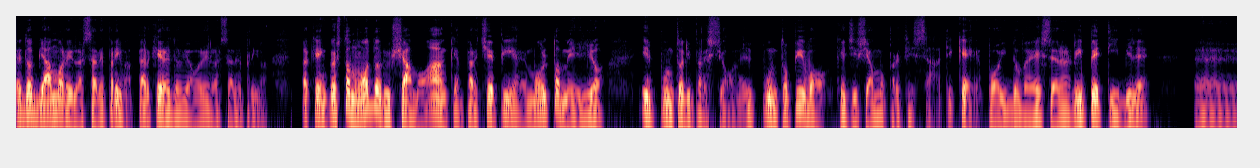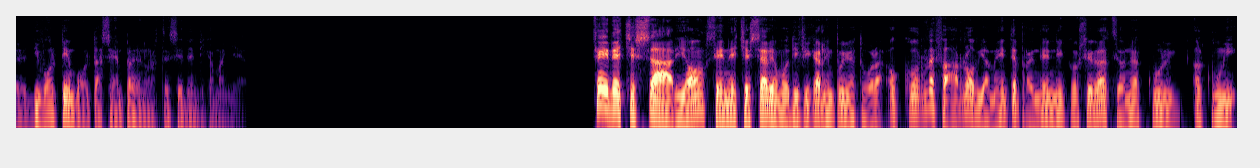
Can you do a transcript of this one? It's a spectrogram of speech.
le dobbiamo rilassare prima. Perché le dobbiamo rilassare prima? Perché in questo modo riusciamo anche a percepire molto meglio il punto di pressione, il punto pivot che ci siamo prefissati, che poi deve essere ripetibile eh, di volta in volta sempre nella stessa identica maniera. Se è, necessario, se è necessario modificare l'impugnatura, occorre farlo ovviamente prendendo in considerazione alcuni, alcuni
